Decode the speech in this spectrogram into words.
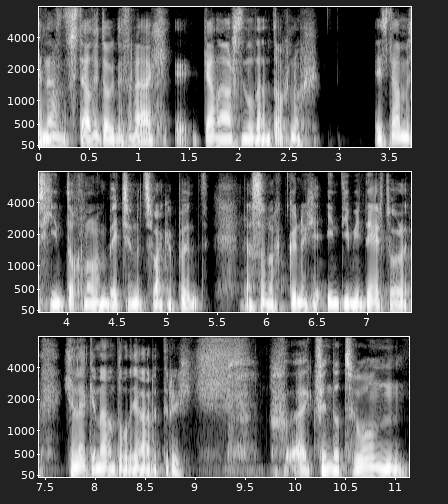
en dan stel je toch de vraag, kan Arsenal dan toch nog... Is dat misschien toch nog een beetje het zwakke punt? Dat ze nog kunnen geïntimideerd worden, gelijk een aantal jaren terug. Ik vind dat gewoon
